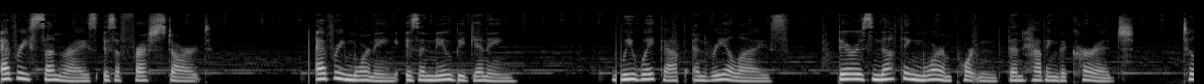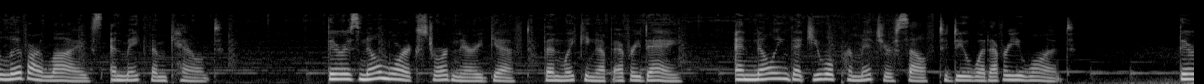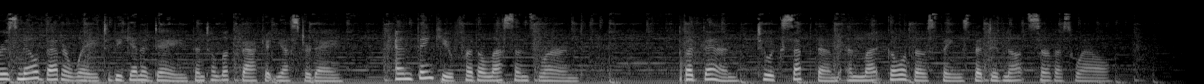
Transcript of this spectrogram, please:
Every sunrise is a fresh start. Every morning is a new beginning. We wake up and realize there is nothing more important than having the courage to live our lives and make them count. There is no more extraordinary gift than waking up every day and knowing that you will permit yourself to do whatever you want. There is no better way to begin a day than to look back at yesterday and thank you for the lessons learned. But then, to accept them and let go of those things that did not serve us well.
